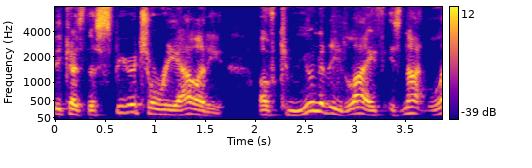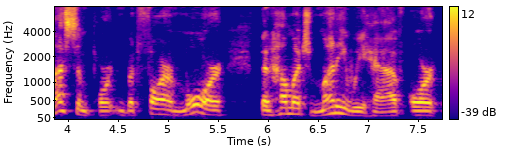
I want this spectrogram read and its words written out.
because the spiritual reality of community life is not less important, but far more than how much money we have or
